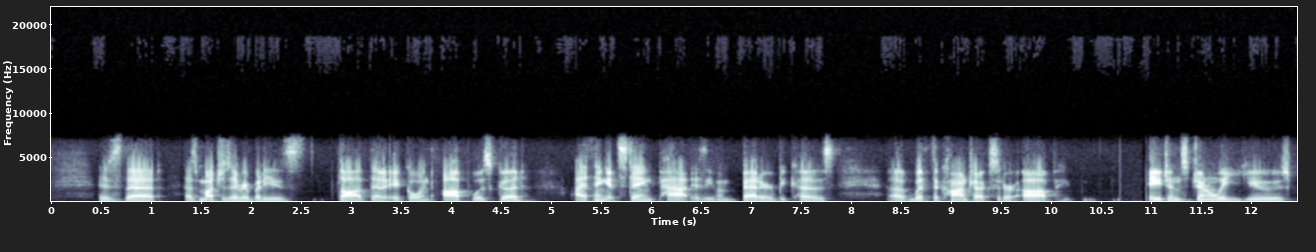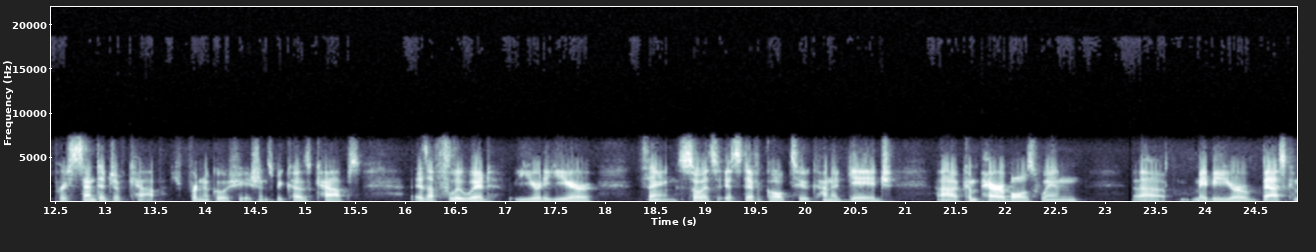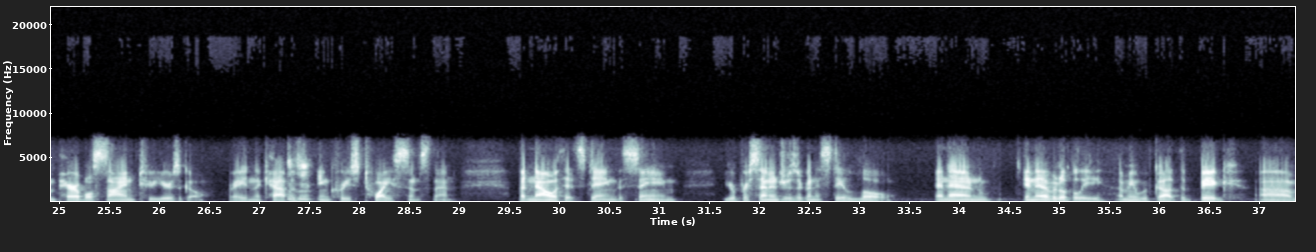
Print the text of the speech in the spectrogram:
is that as much as everybody's thought that it going up was good, I think it staying pat is even better because uh, with the contracts that are up, agents generally use percentage of cap for negotiations because caps is a fluid year to year thing. So it's it's difficult to kind of gauge uh, comparables when uh, maybe your best comparable signed two years ago, right? And the cap has Mhm. increased twice since then. But now with it staying the same, your percentages are going to stay low. And then inevitably, I mean, we've got the big uh,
